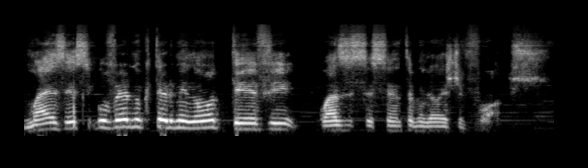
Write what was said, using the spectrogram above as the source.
mas esse governo que terminou teve quase 60 milhões de votos.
